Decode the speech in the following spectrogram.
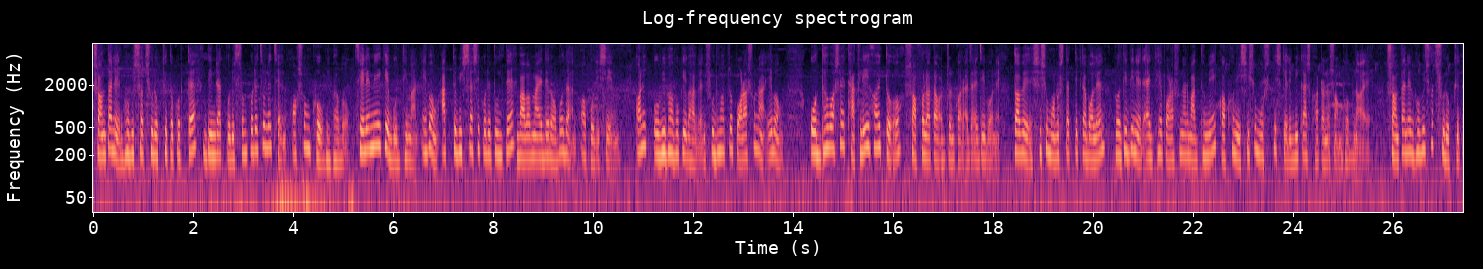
সন্তানের ভবিষ্যৎ সুরক্ষিত করতে দিনরাত পরিশ্রম করে চলেছেন অসংখ্য অভিভাবক। ছেলে মেয়েকে বুদ্ধিমান এবং আত্মবিশ্বাসী করে তুলতে বাবা মায়েদের অবদান অপরিসীম। অনেক অভিভাবকই ভাবেন শুধুমাত্র পড়াশোনা এবং অধ্যবসায় থাকলেই হয়তো সফলতা অর্জন করা যায় জীবনে। তবে শিশু মনস্তাত্ত্বিকরা বলেন, প্রতিদিনের একঘেয়ে পড়াশোনার মাধ্যমে কখনোই শিশু মস্তিষ্কের বিকাশ ঘটানো সম্ভব নয়। সন্তানের ভবিষ্যৎ সুরক্ষিত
